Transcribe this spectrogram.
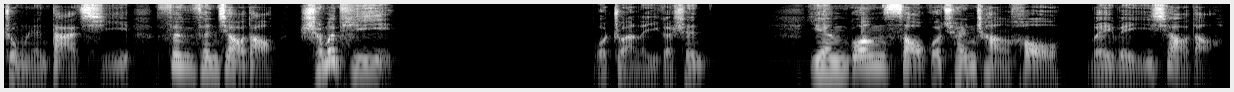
众人大齐，纷纷叫道：“什么提议？”我转了一个身，眼光扫过全场后，微微一笑，道：“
